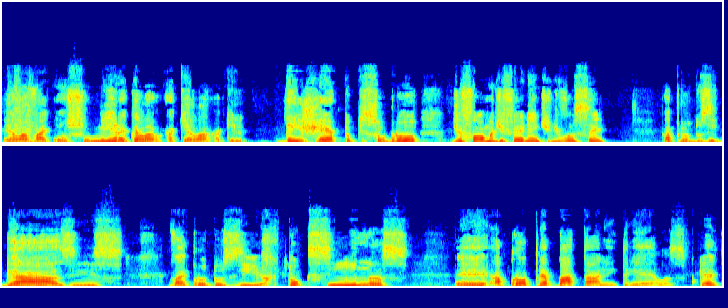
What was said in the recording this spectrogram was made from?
ela vai consumir aquela, aquela, aquele dejeto que sobrou de forma diferente de você. Vai produzir gases, vai produzir toxinas, é, a própria batalha entre elas. Porque,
